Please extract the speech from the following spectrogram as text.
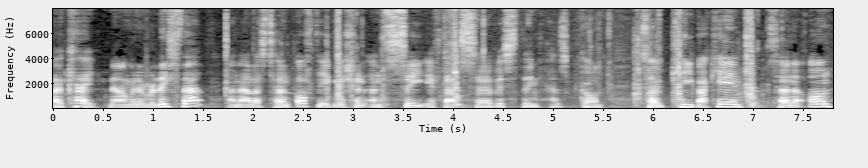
Okay, now I'm going to release that and now let's turn off the ignition and see if that service thing has gone. So key back in, turn it on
